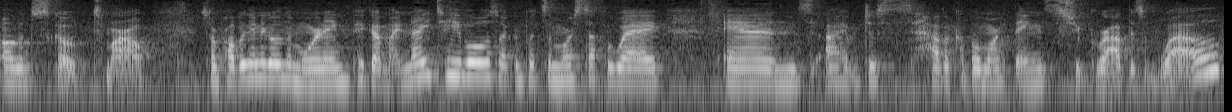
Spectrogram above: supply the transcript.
I'll just go tomorrow. So I'm probably gonna go in the morning, pick up my night table so I can put some more stuff away, and I have just have a couple more things to grab as well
